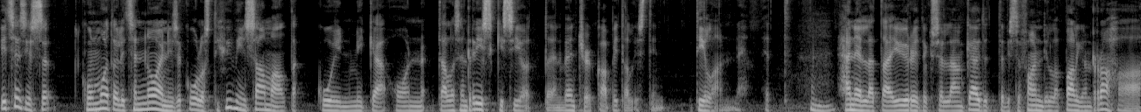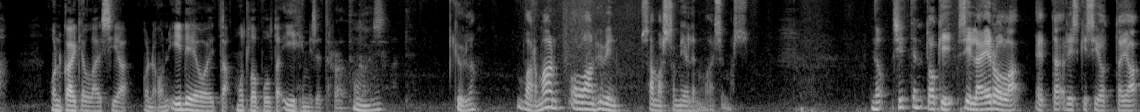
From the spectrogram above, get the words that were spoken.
Itse asiassa, kun muotoilit sen noin, niin se kuulosti hyvin samalta kuin mikä on tällaisen riskisijoittajan, venture capitalistin tilanne. Että mm-hmm. hänellä tai yrityksellä on käytettävissä fundilla paljon rahaa, on kaikenlaisia, on, on ideoita, mutta lopulta ihmiset ratkaisevat. Mm-hmm. Kyllä. Varmaan ollaan hyvin samassa mielenmaisemassa. No, sitten... Toki sillä erolla, että riskisijoittaja,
